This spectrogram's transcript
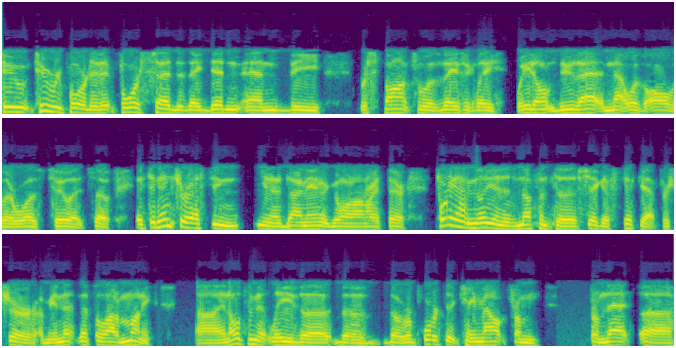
Two, two reported it, four said that they didn't, and the response was basically, we don't do that, and that was all there was to it. So it's an interesting, you know, dynamic going on right there. 29 million is nothing to shake a stick at for sure. I mean, that, that's a lot of money. Uh, and ultimately, the, the, the report that came out from, from that, uh,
